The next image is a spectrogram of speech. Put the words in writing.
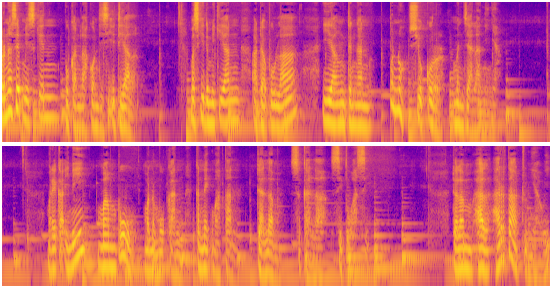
Bernasib miskin bukanlah kondisi ideal. Meski demikian, ada pula yang dengan penuh syukur menjalaninya. Mereka ini mampu menemukan kenikmatan dalam segala situasi. Dalam hal harta duniawi,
